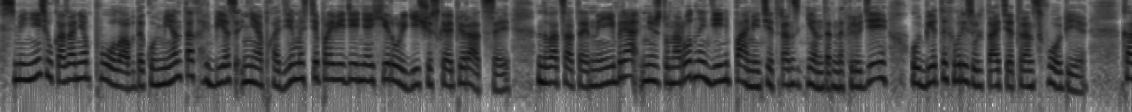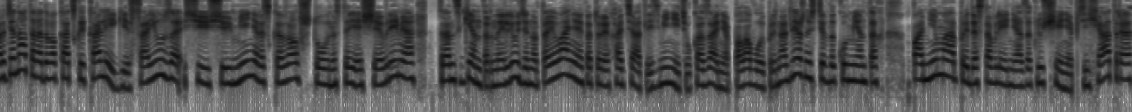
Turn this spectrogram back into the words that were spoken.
сменить указание пола в документах без необходимости проведения хирургической операции. 20 ноября – Международный день памяти трансгендерных людей, убитых в результате трансфобии. Координатор адвокатской коллегии Союза Сюй Сюймень рассказал, что в настоящее время трансгендерные люди на Тайваня, которые хотят изменить указание половой принадлежности в документах, помимо предоставления заключения психиатра,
